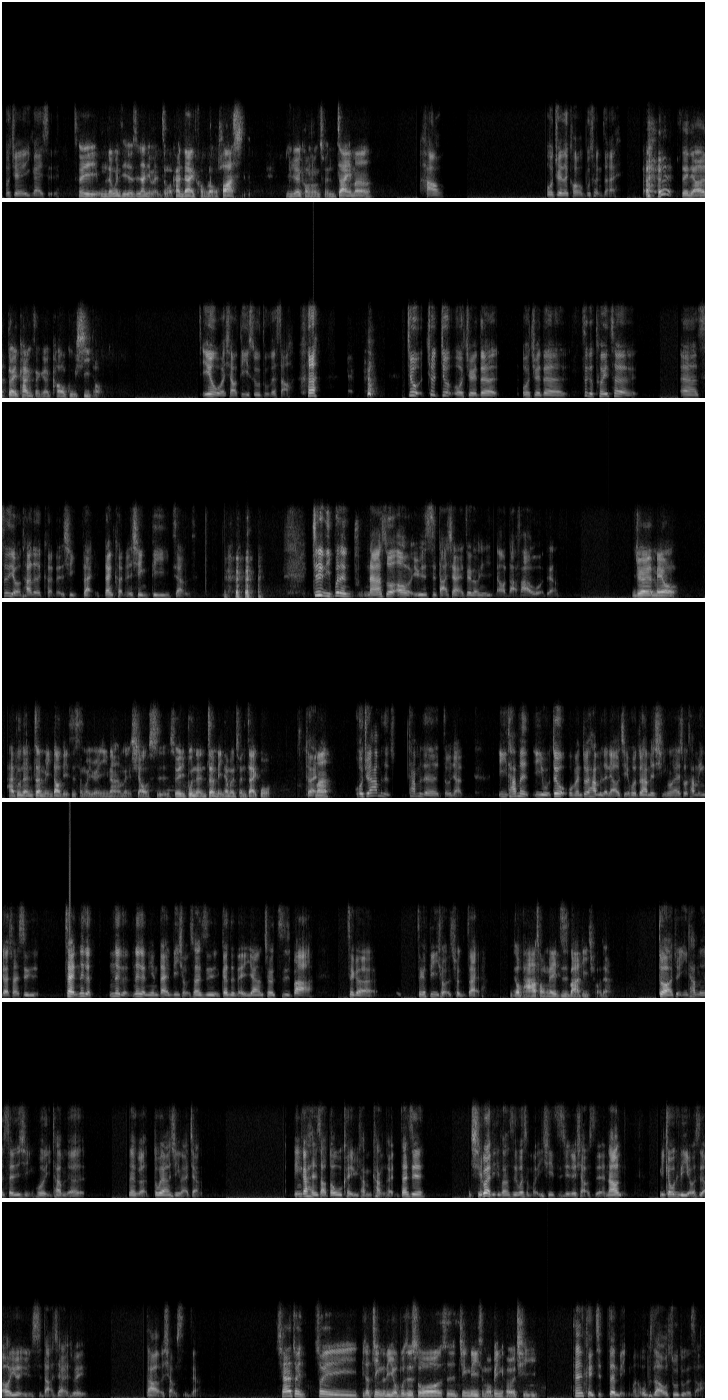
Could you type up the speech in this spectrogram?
我觉得应该是。所以我们的问题就是，那你们怎么看待恐龙化石？你觉得恐龙存在吗？好。我觉得恐龙不存在，所以你要对抗整个考古系统。因为我小弟书读的少，就就就我觉得，我觉得这个推测，呃，是有它的可能性在，但可能性低这样子。就是你不能拿说哦，陨石打下来这个东西，然后打发我这样。你觉得没有，还不能证明到底是什么原因让他们消失，所以你不能证明他们存在过，对吗？我觉得他们的他们的怎么讲？以他们以对我们对他们的了解或对他们的行为来说，他们应该算是在那个那个那个年代，地球算是跟人类一样，就自霸这个这个地球的存在。你说爬虫类自霸地球这样？对啊，就以他们的身形或以他们的那个多样性来讲，应该很少动物可以与他们抗衡。但是奇怪的地方是，为什么一气之间就消失了？然后你给我个理由是，哦，因为陨石打下来，所以大而消失这样。现在最最比较近的理由不是说是经历什么冰河期，但是可以证证明吗？我不知道，我书读的少。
